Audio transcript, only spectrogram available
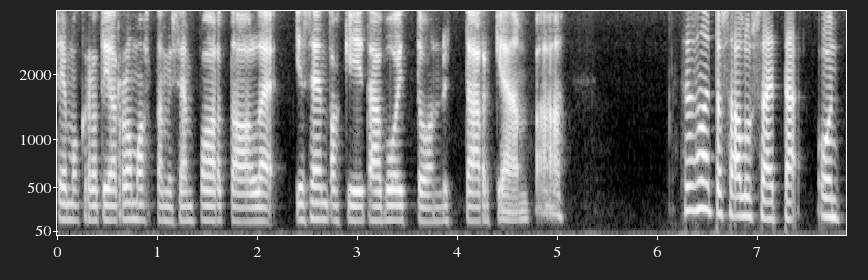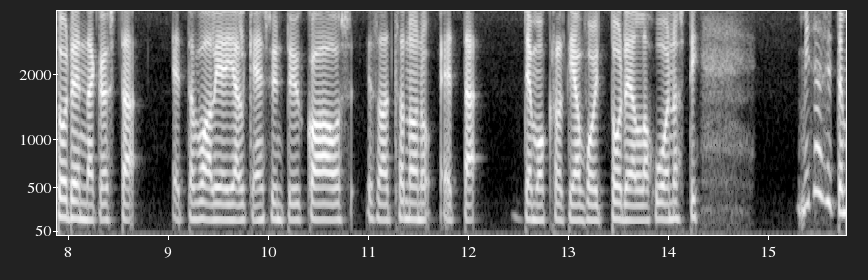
demokratian romahtamisen partaalle ja sen takia tämä voitto on nyt tärkeämpää. Sä sanoit tuossa alussa, että on todennäköistä, että vaalien jälkeen syntyy kaos ja sä oot sanonut, että demokratia voi todella huonosti. Miten sitten,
